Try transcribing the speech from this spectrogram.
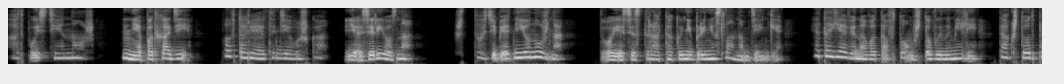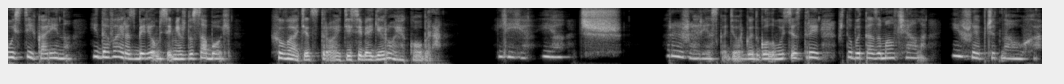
отпусти нож». «Не подходи», — повторяет девушка. «Я серьезно. «Что тебе от нее нужно?» «Твоя сестра так и не принесла нам деньги. Это я виновата в том, что вы намели. Так что отпусти Карину и давай разберемся между собой. Хватит строить из себя героя, Кобра. Лия, я... Тш. Рыжая резко дергает голову сестры, чтобы та замолчала, и шепчет на ухо.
